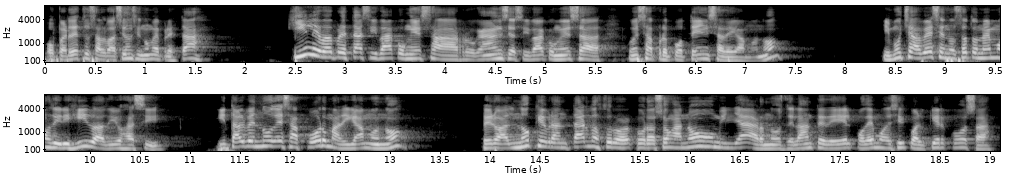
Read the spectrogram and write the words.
O perdés tu salvación si no me prestás. ¿Quién le va a prestar si va con esa arrogancia, si va con esa, con esa prepotencia, digamos, ¿no? Y muchas veces nosotros no hemos dirigido a Dios así. Y tal vez no de esa forma, digamos, ¿no? Pero al no quebrantar nuestro corazón, a no humillarnos delante de Él, podemos decir cualquier cosa.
